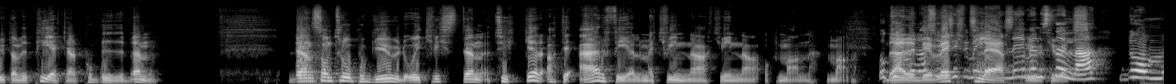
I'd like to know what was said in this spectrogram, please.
utan vi pekar på Bibeln. Den som tror på Gud och är kristen tycker att det är fel med kvinna, kvinna och man, man. Okej, det här är alltså, direkt mig. läst Nej men snälla, de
